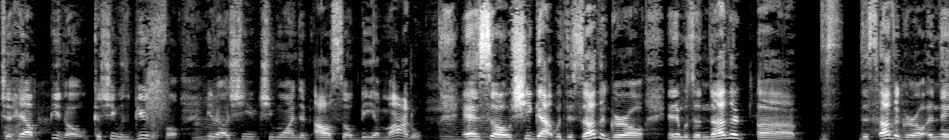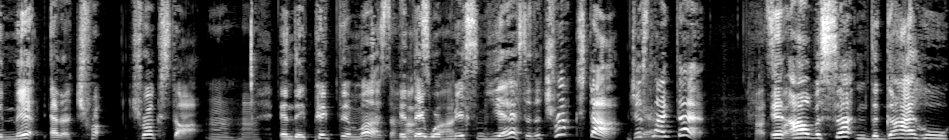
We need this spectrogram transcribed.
to help you know because she was beautiful you know mm-hmm. she she wanted to also be a model and so she got with this other girl and it was another uh this this other girl and they met at a truck truck stop and they picked them up and they were missing yes at a truck stop just Yeah. like that Hot and spot. all of a sudden, the guy who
